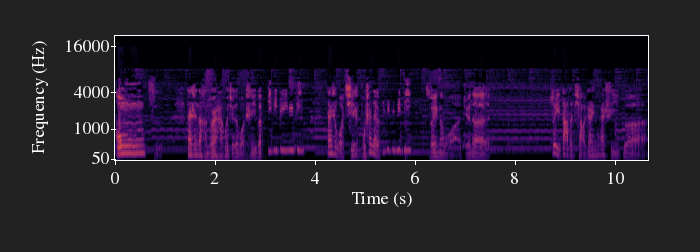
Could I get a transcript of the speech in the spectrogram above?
公子，但是呢，很多人还会觉得我是一个哔哔哔哔哔，但是我其实不是那个哔哔哔哔哔，所以呢，我觉得最大的挑战应该是一个，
